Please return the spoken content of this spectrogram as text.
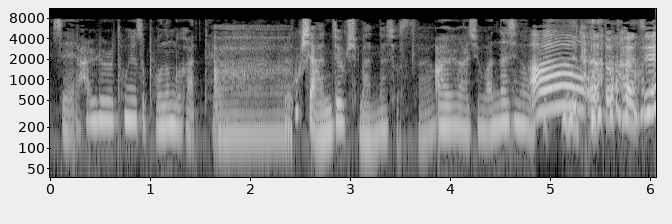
이제 한류를 통해서 보는 것 같아요. 아, 혹시 안재욱 씨 만나셨어요? 아유 아직 만나지는 아, 못했습니다. 어떡하지?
